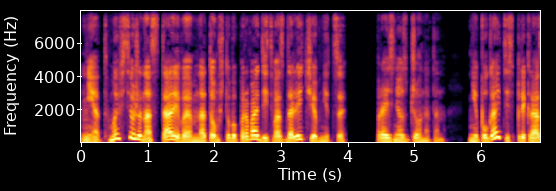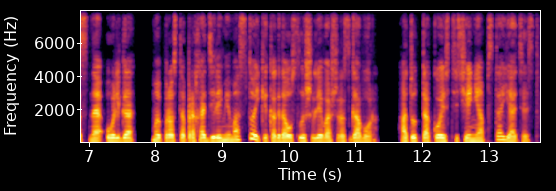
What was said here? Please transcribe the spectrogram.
«Нет, мы все же настаиваем на том, чтобы проводить вас до лечебницы произнес Джонатан. «Не пугайтесь, прекрасная Ольга. Мы просто проходили мимо стойки, когда услышали ваш разговор. А тут такое стечение обстоятельств.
